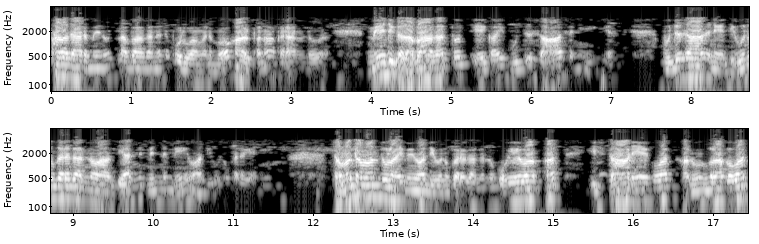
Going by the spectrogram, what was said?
ඵල ධර්මයන්ත් ලබා ගන්නට පුළුවන් වෙන බව කල්පනා කරන්න ඕන. මේ ටික ලබා ගත්තොත් ඒකයි බුද්ධ ශාසනය කියන්නේ. බුද්ධ ශාසනය දිනු කර ගන්නවා කියන්නේ මෙන්න මේවා දිනු කර ගැනීම. තම තමන් තුළයි මේවා දිනු කරගන්න කොහේවත් ස්ථානයකවත් අනුංගලකවත්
